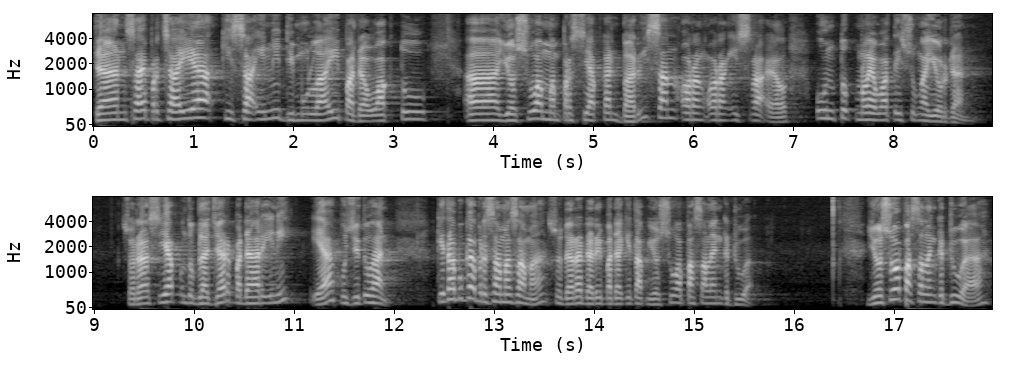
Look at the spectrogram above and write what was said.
dan saya percaya kisah ini dimulai pada waktu Yosua mempersiapkan barisan orang-orang Israel untuk melewati sungai Yordan. Saudara siap untuk belajar pada hari ini? Ya, puji Tuhan. Kita buka bersama-sama, saudara daripada kitab Yosua pasal yang kedua. Yosua pasal yang kedua,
